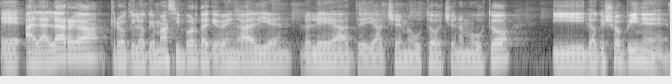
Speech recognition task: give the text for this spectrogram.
Eh, a la larga, creo que lo que más importa es que venga alguien, lo lea, te diga, che, me gustó, che, no me gustó. Y lo que yo opine,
